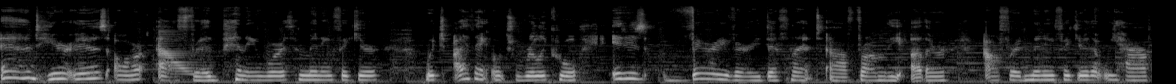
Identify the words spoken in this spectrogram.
And here is our Alfred Pennyworth minifigure, which I think looks really cool. It is very, very different uh, from the other Alfred minifigure that we have,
